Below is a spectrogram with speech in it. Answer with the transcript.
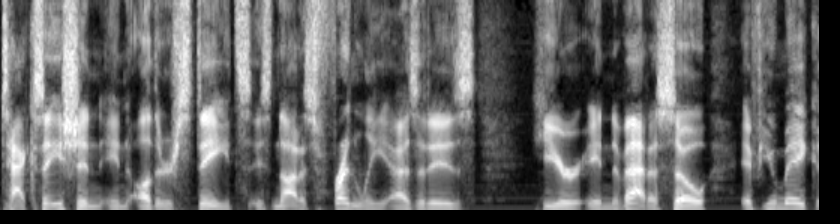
Taxation in other states is not as friendly as it is here in Nevada. So if you make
